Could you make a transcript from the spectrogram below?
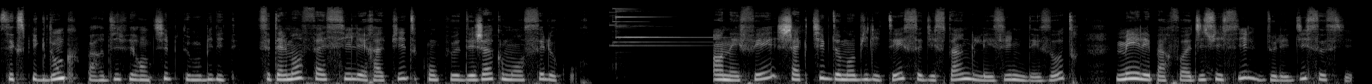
s'explique donc par différents types de mobilité. C'est tellement facile et rapide qu'on peut déjà commencer le cours. En effet, chaque type de mobilité se distingue les unes des autres, mais il est parfois difficile de les dissocier.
